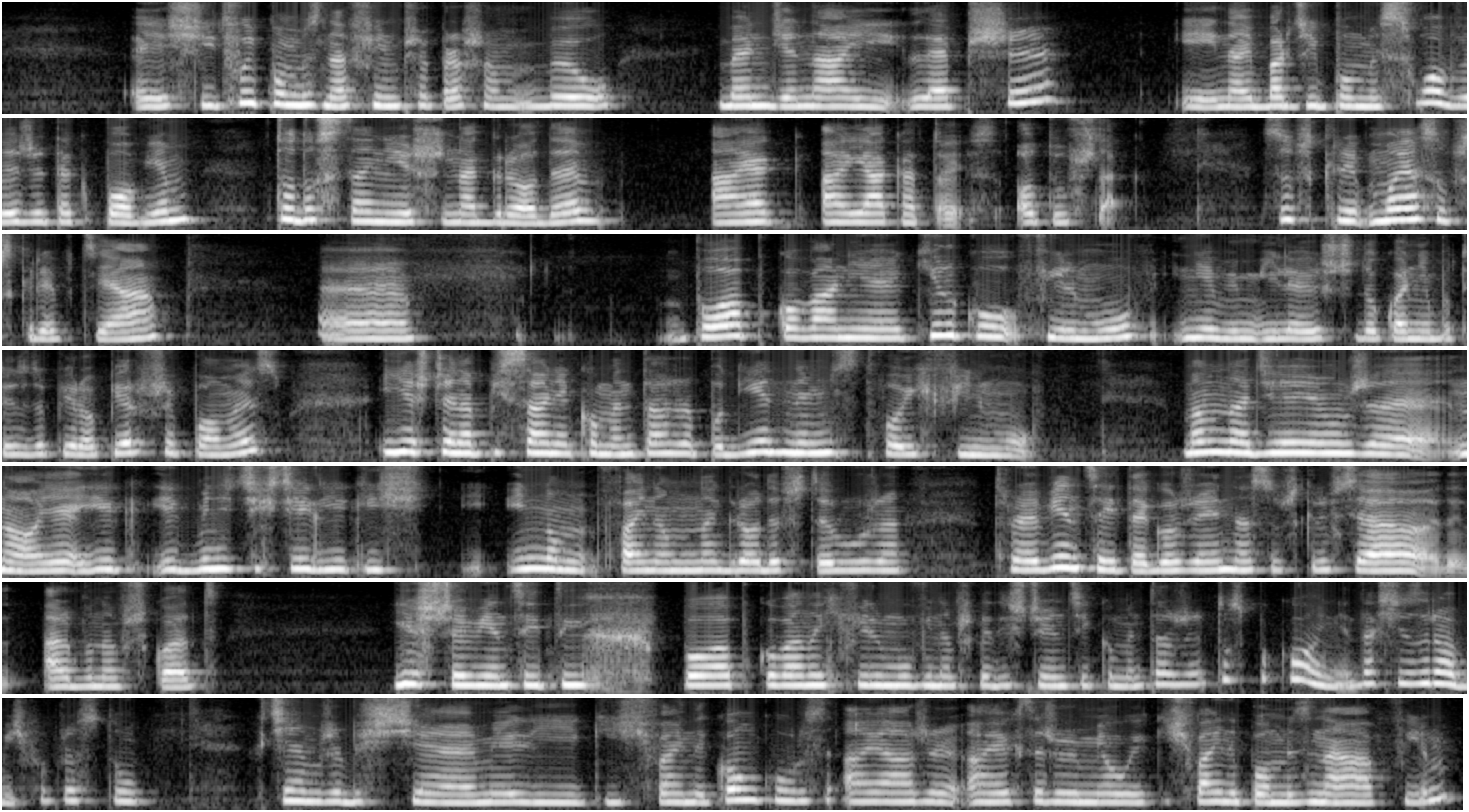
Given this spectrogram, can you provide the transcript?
e, jeśli twój pomysł na film, przepraszam, był, będzie najlepszy i najbardziej pomysłowy, że tak powiem, to dostaniesz nagrodę. A, jak, a jaka to jest? Otóż tak. Subskryp moja subskrypcja, e, połapkowanie kilku filmów, nie wiem ile jeszcze dokładnie, bo to jest dopiero pierwszy pomysł, i jeszcze napisanie komentarza pod jednym z Twoich filmów. Mam nadzieję, że no, jak, jak będziecie chcieli jakąś inną fajną nagrodę w stylu, że trochę więcej tego, że jedna subskrypcja albo na przykład jeszcze więcej tych połapkowanych filmów i na przykład jeszcze więcej komentarzy, to spokojnie, da się zrobić. Po prostu chciałem, żebyście mieli jakiś fajny konkurs, a ja, że, a ja chcę, żebym miał jakiś fajny pomysł na film.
